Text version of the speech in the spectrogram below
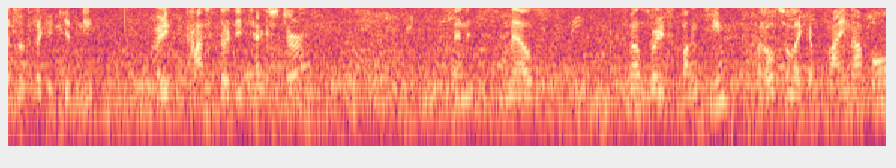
It looks like a kidney, very custardy texture, and it smells it smells very funky, but also like a pineapple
